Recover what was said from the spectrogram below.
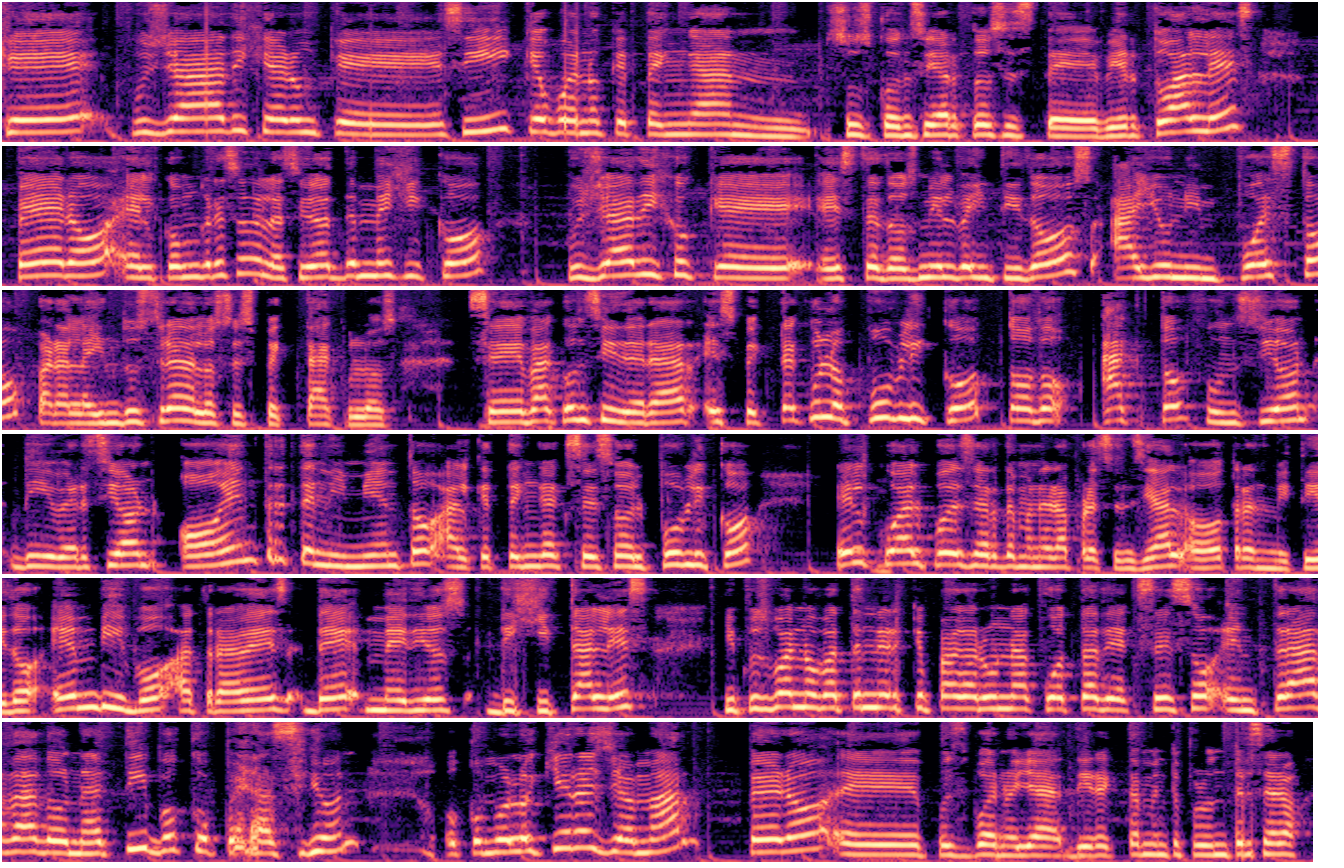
que pues ya dijeron que sí, qué bueno que tengan sus conciertos este virtuales, pero el Congreso de la Ciudad de México pues ya dijo que este 2022 hay un impuesto para la industria de los espectáculos. Se va a considerar espectáculo público todo acto, función, diversión o entretenimiento al que tenga acceso el público, el cual puede ser de manera presencial o transmitido en vivo a través de medios digitales. Y pues bueno, va a tener que pagar una cuota de acceso, entrada, donativo, cooperación o como lo quieras llamar, pero eh, pues bueno, ya directamente por un tercero,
